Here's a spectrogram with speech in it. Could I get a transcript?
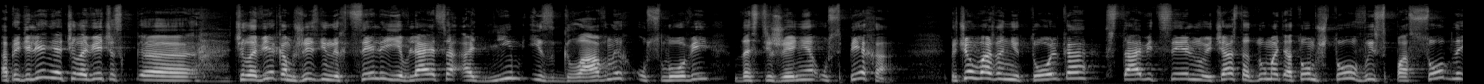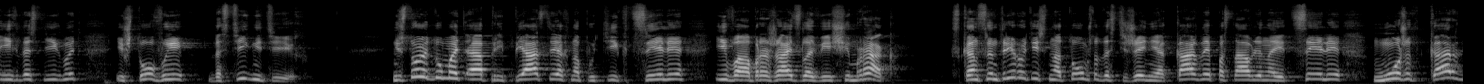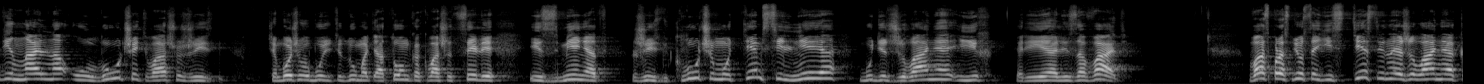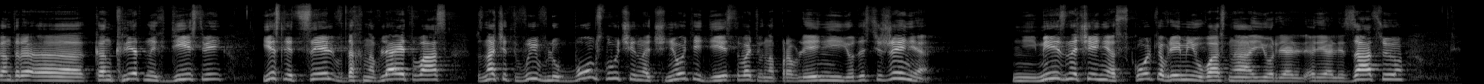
Определение человеческ... Э, человеком жизненных целей является одним из главных условий достижения успеха – причем важно не только ставить цель, но и часто думать о том, что вы способны их достигнуть и что вы достигнете их. Не стоит думать о препятствиях на пути к цели и воображать зловещий мрак. Сконцентрируйтесь на том, что достижение каждой поставленной цели может кардинально улучшить вашу жизнь. Чем больше вы будете думать о том, как ваши цели изменят жизнь к лучшему, тем сильнее будет желание их реализовать. Вас проснется естественное желание э, конкретных действий. Если цель вдохновляет вас, значит вы в любом случае начнете действовать в направлении ее достижения. Не имеет значения, сколько времени у вас на ее реализацию,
